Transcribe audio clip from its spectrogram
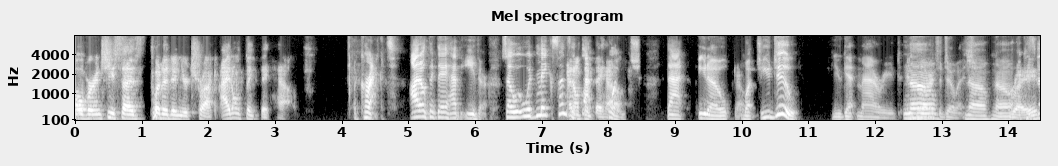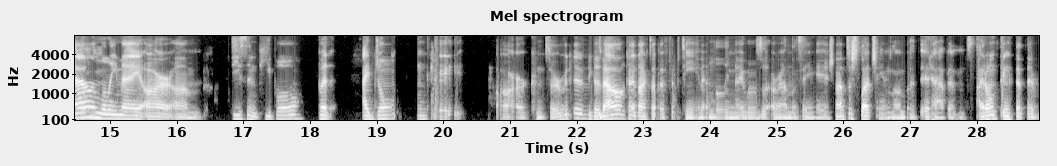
girl. over, and she says, "Put it in your truck." I don't think they have. correct. I don't think they have either. So it would make sense I at don't think that they have. point that you know No. what do you do? You get married in No, order to do it. no, no, because Right. Val and Lilimae are um decent people, but I don't think they are conservative because Val got knocked up at 15 and Lilimae was around the same age. Not to slut shame them, but it happens. I don't think that they're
